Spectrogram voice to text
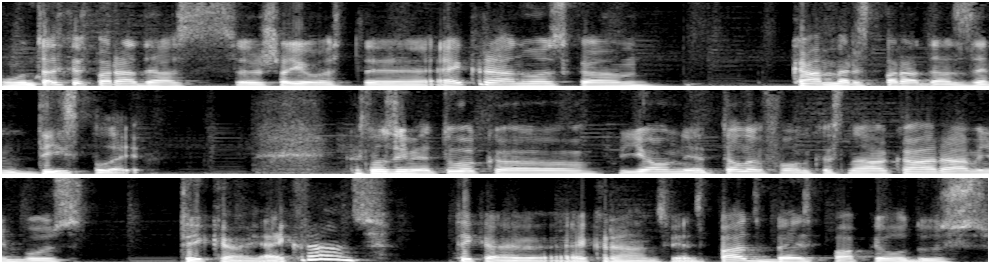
Un tas, kas parādās šajos ekrānos, ka kameras parādās zem displeja. Tas nozīmē, to, ka jaunie telefoni, kas nāk ārā, viņi būs tikai ekrāns. Tikai ekrāns viens pats, bez papildus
